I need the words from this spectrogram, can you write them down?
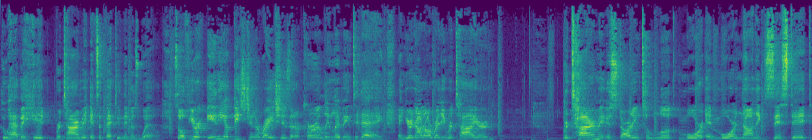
who haven't hit retirement, it's affecting them as well. So if you're any of these generations that are currently living today and you're not already retired, retirement is starting to look more and more non existent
